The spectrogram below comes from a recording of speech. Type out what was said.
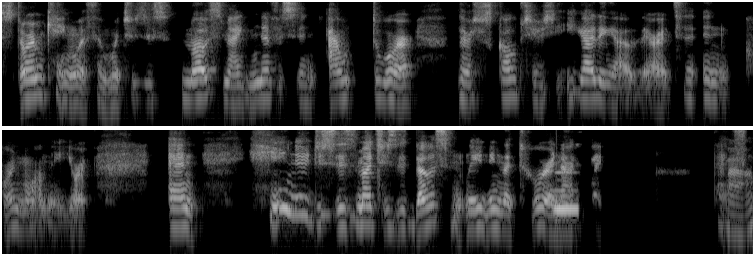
Storm King with him, which is this most magnificent outdoor, there's sculptures, you gotta go there, it's in Cornwall, New York. And he knew just as much as the docent leading the tour and I was like, that's Wow.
